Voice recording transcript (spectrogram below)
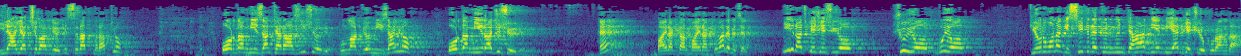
İlahiyatçılar diyor ki sırat mırat yok. Orada mizan teraziyi söylüyor. Bunlar diyor mizan yok. Orada miracı söylüyor. He? Bayraktar bayraklı var ya mesela. Miraç gecesi yok. Şu yok, bu yok. Diyorum ona ki Sidretül Münteha diye bir yer geçiyor Kur'an'da.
